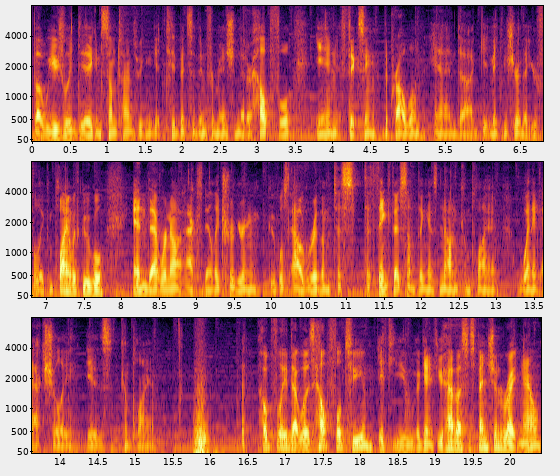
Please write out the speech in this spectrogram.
but we usually dig and sometimes we can get tidbits of information that are helpful in fixing the problem and uh, get making sure that you're fully compliant with Google and that we're not accidentally triggering Google's algorithm to, to think that something is non-compliant when it actually is compliant. Hopefully that was helpful to you. If you, again, if you have a suspension right now,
